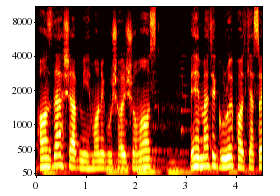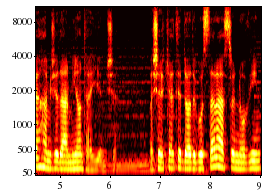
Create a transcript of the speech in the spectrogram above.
پانزده شب میهمان گوشهای شماست به همت گروه پادکست های همیشه در میان تهیه میشه و شرکت دادگستر عصر نوین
